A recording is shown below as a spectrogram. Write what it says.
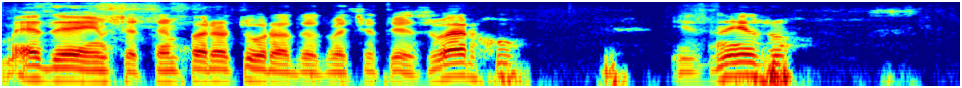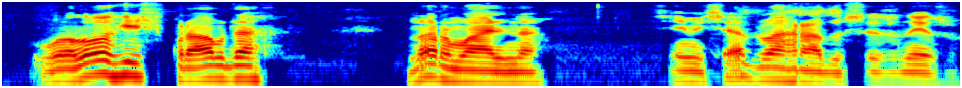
Ми дивимося, температура до 20 зверху і знизу. Вологість, правда, нормальна. 72 градуси знизу.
